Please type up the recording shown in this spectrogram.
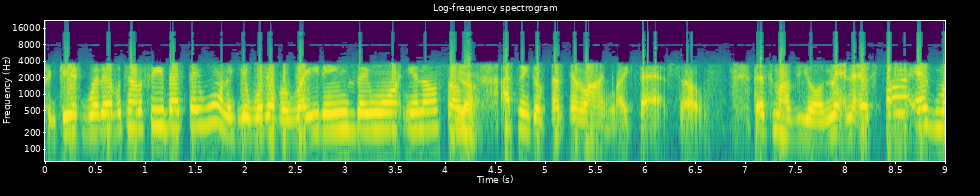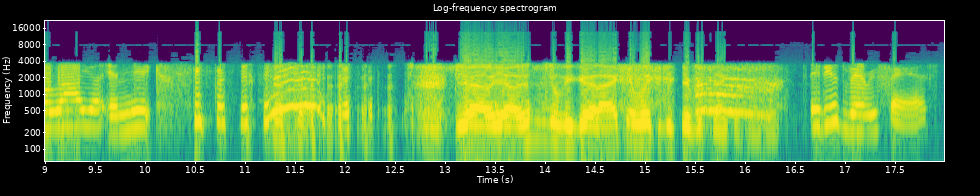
to get whatever kind of feedback they want, to get whatever ratings they want, you know. So Yeah. I think of in line like that. So that's my view on that. Now, as far as Mariah and Nick, yo, yo, this is gonna be good. I can't wait to get your perspective. it is very fast.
